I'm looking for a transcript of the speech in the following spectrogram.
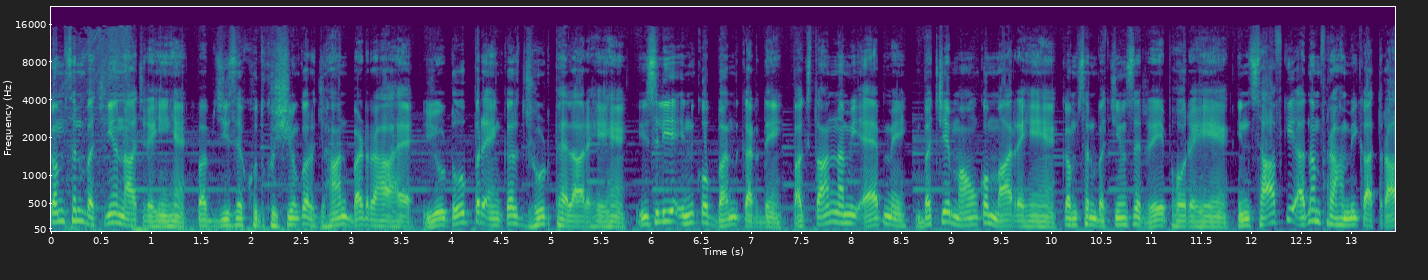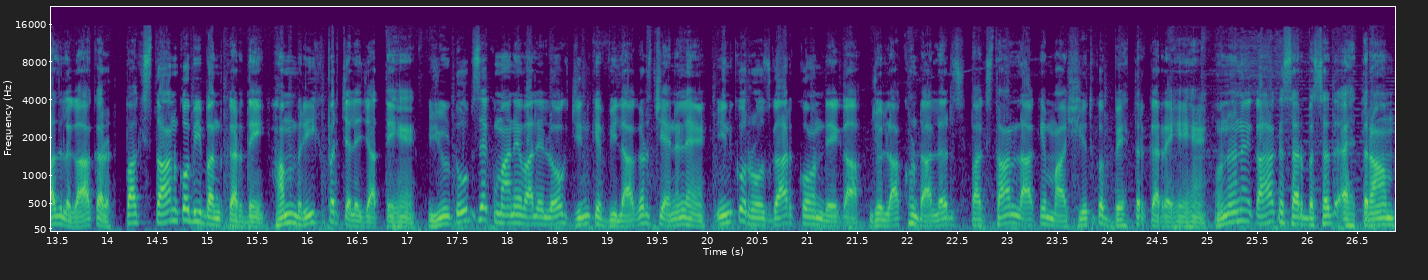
कमसन बच्चियाँ नाच रही हैं। पबजी से खुदकुशियों का रुझान बढ़ रहा है। यूट्यूब पर एंकर झूठ फैला रहे हैं। इसलिए इनको बंद कर दें। पाकिस्तान नामी ऐप में बच्चे माओ को मार रहे हैं। कमसन बच्चियों से रेप हो रहे हैं। इंसाफ की अदम फ्राहमी का अतराज लगाकर पाकिस्तान को भी बंद कर दें। हम रीख पर चले जाते हैं। यूट्यूब से कमाने वाले लोग जिनके विलागर चैनल हैं, इनको रोज़गार कौन देगा? जो लाखों डॉलर पाकिस्तान ला के माशियत को बेहतर कर रहे हैं। उन्होंने कहा कि सरबसद एहतराम,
